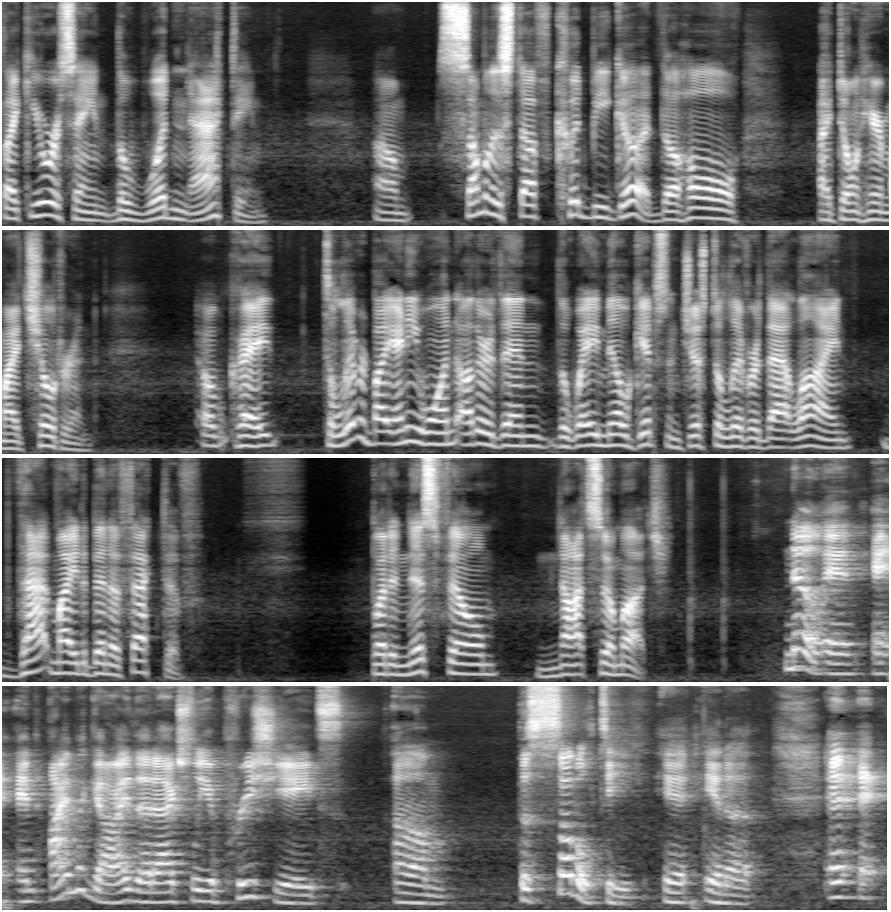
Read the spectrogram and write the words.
like you were saying, the wooden acting. Um, some of the stuff could be good. The whole, I don't hear my children. Okay, delivered by anyone other than the way Mel Gibson just delivered that line, that might have been effective. But in this film, not so much. No, and and, and I'm a guy that actually appreciates um, the subtlety in, in a. And,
